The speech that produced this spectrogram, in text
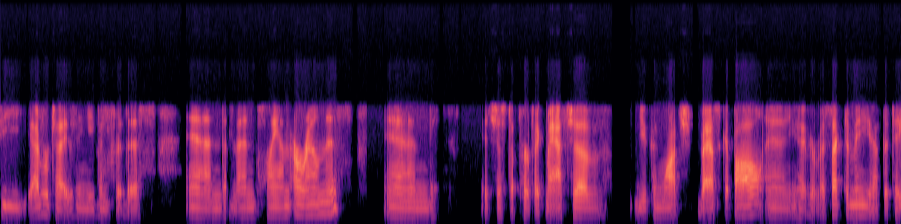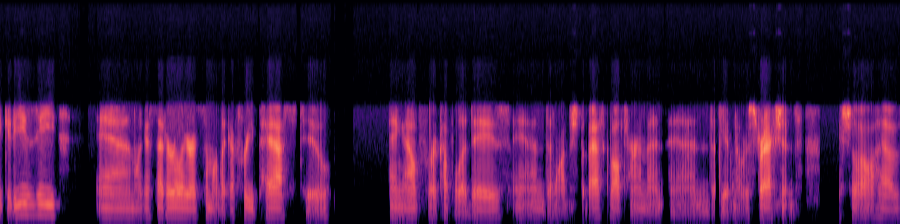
see advertising even for this and men plan around this. And it's just a perfect match of you can watch basketball and you have your vasectomy you have to take it easy. And like i said earlier it's somewhat like a free pass to hang out for a couple of days and watch the basketball tournament and you have no distractions. Actually i'll have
